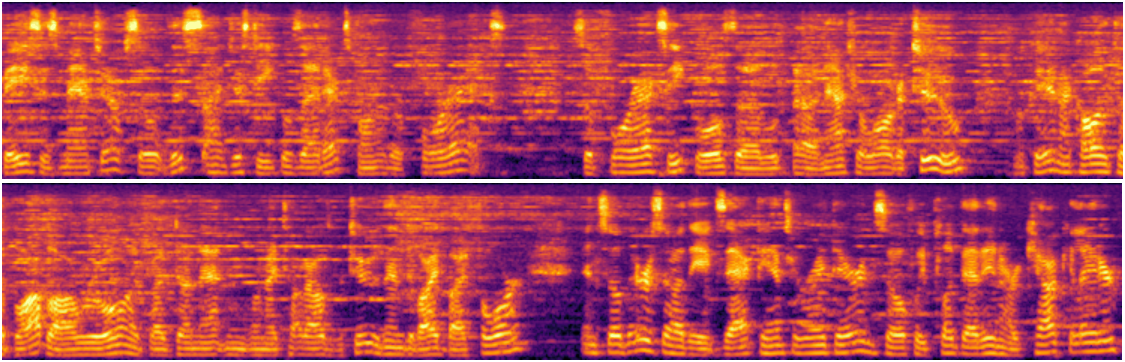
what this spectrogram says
bases match up, so this side just equals that exponent, or 4x. So 4x equals uh, uh, natural log of 2, okay, and I call it the blah blah rule. If I've done that when I taught algebra 2, then divide by 4, and so there's uh, the exact answer right there. And so if we plug that in our calculator,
